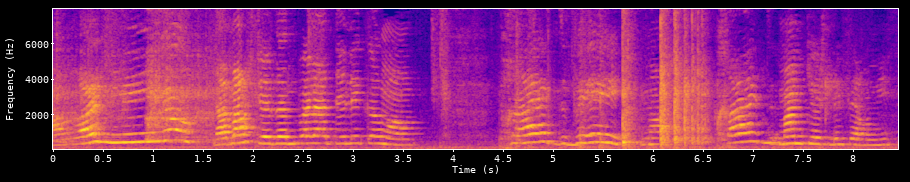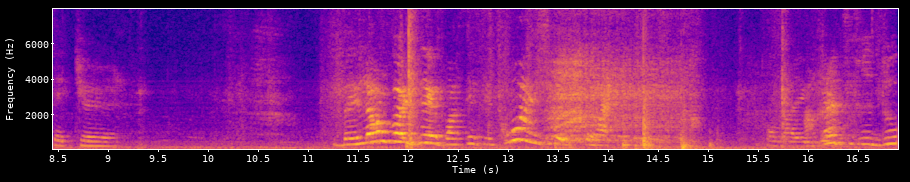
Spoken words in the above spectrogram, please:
Arrête, Mimi! D'abord, je te donne pas la télécommande. Prête, B! Non, prête! Même que je l'ai fermé, fait que... Ben là, on va le dire parce que c'est trop injuste. On va aller Arrête, Fredo.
